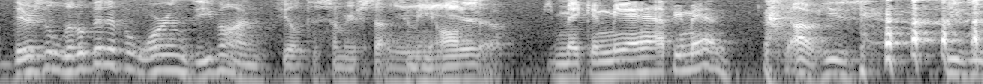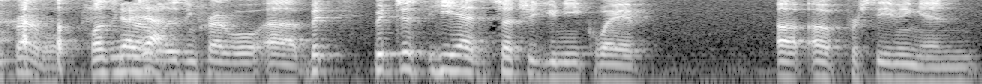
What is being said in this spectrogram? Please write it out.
there's a little bit of a Warren Zevon feel to some of your stuff to me, You're also. making me a happy man. Oh, he's he's incredible. Was Yeah, incredible. yeah. Is incredible. Uh, but but just he had such a unique way of uh, of perceiving and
